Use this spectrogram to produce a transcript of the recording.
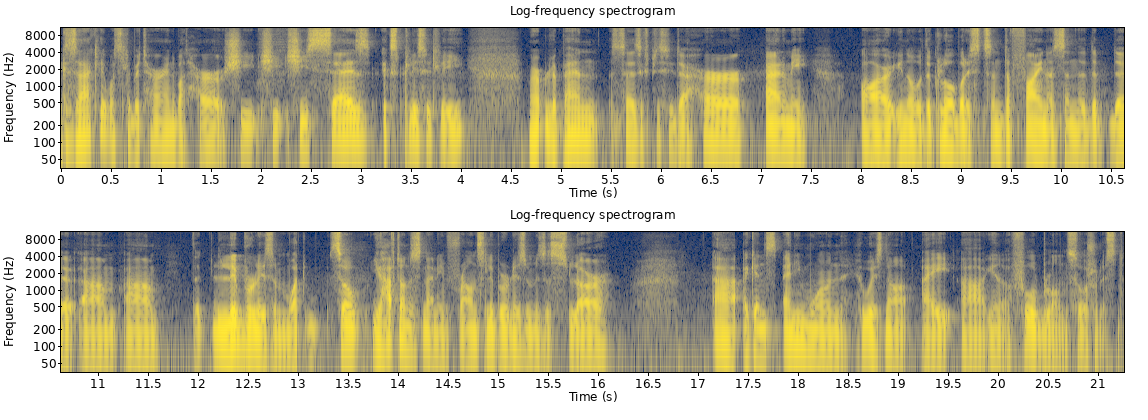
exactly what's libertarian about her? She she she says explicitly, Mar- Le Pen says explicitly that her enemy are you know the globalists and the finance and the the, the um um the liberalism. What so you have to understand in France, liberalism is a slur uh, against anyone who is not a uh, you know full blown socialist.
